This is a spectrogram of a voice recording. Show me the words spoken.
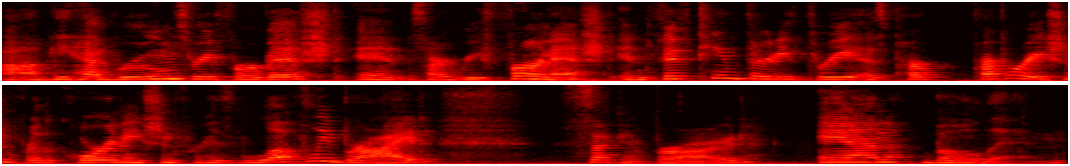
Um, he had rooms refurbished in sorry refurnished in 1533 as pre- preparation for the coronation for his lovely bride, second bride, Anne Boleyn.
